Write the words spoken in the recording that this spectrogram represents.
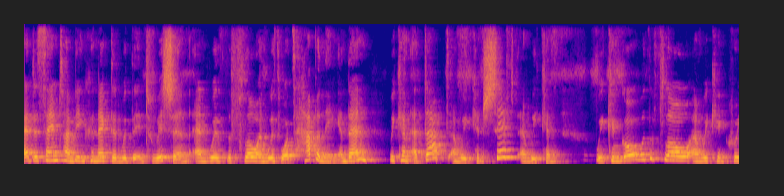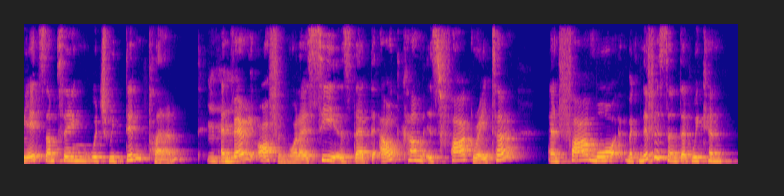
at the same time being connected with the intuition and with the flow and with what's happening. And then we can adapt and we can shift and we can we can go with the flow and we can create something which we didn't plan. Mm-hmm. And very often, what I see is that the outcome is far greater and far more magnificent that we can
